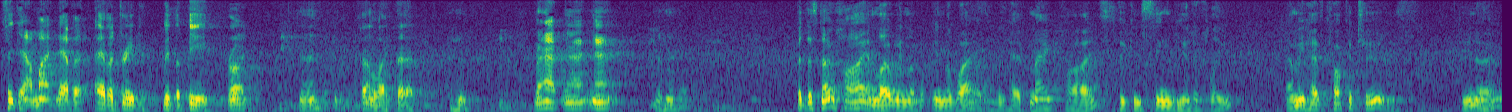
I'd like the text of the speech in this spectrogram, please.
sit down, mate, and have a have a drink with a beer, right? You know, kind of like that. But there's no high and low in the, in the way. We have magpies who can sing beautifully, and we have cockatoos, you know,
